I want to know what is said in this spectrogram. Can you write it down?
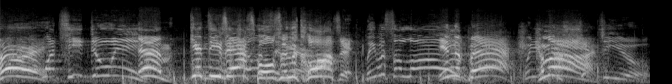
Hurry. What's he doing? M, get these assholes in the closet. Leave us alone! In the back. We Come on. shit to you!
